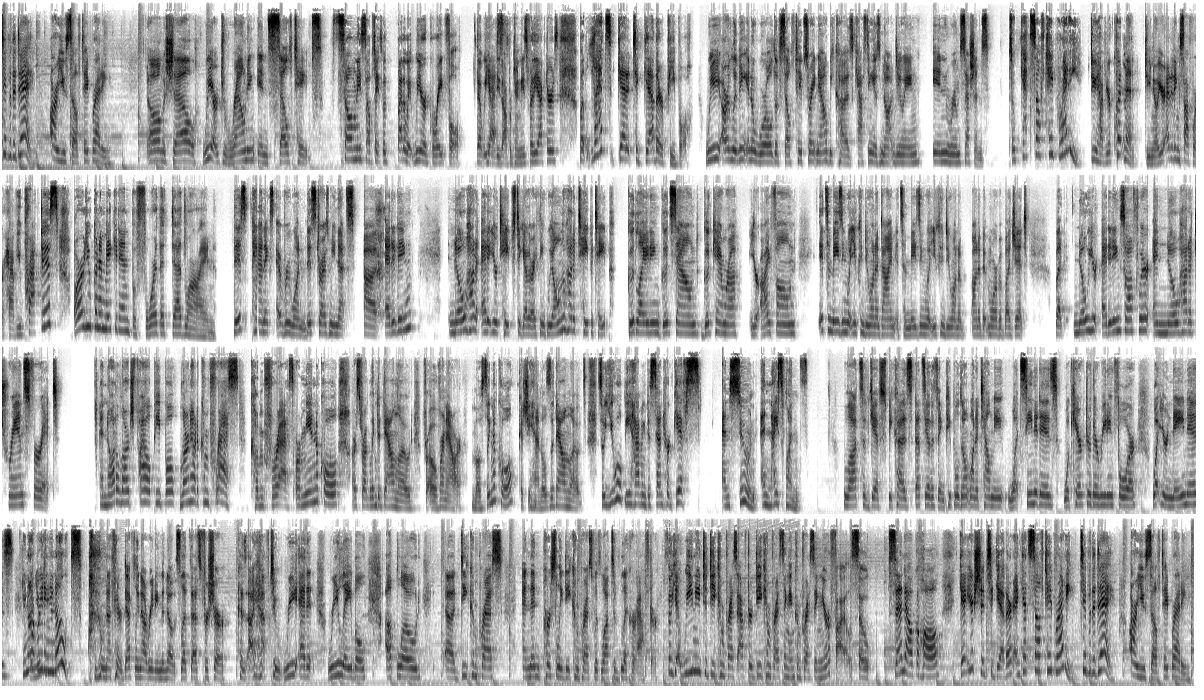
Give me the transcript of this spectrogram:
Tip of the day Are you self tape ready? Oh, Michelle, we are drowning in self tapes. So many self tapes. By the way, we are grateful that we yes. have these opportunities for the actors, but let's get it together, people. We are living in a world of self tapes right now because casting is not doing in room sessions. So get self tape ready. Do you have your equipment? Do you know your editing software? Have you practiced? Are you going to make it in before the deadline? This panics everyone. This drives me nuts. Uh, editing, know how to edit your tapes together. I think we all know how to tape a tape. Good lighting, good sound, good camera, your iPhone. It's amazing what you can do on a dime. It's amazing what you can do on a on a bit more of a budget. But know your editing software and know how to transfer it and not a large file, people. Learn how to compress, compress. Or me and Nicole are struggling to download for over an hour. Mostly Nicole, because she handles the downloads. So you will be having to send her gifts and soon and nice ones. Lots of gifts because that's the other thing. People don't want to tell me what scene it is, what character they're reading for, what your name is. You're not you're reading getting, the notes. No, not they're definitely not reading the notes. Let that's for sure. Because I have to re-edit, relabel, upload, uh, decompress, and then personally decompress with lots of liquor after. So yeah, we need to decompress after decompressing and compressing your files. So send alcohol, get your shit together, and get self tape ready. Tip of the day Are you self tape ready?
